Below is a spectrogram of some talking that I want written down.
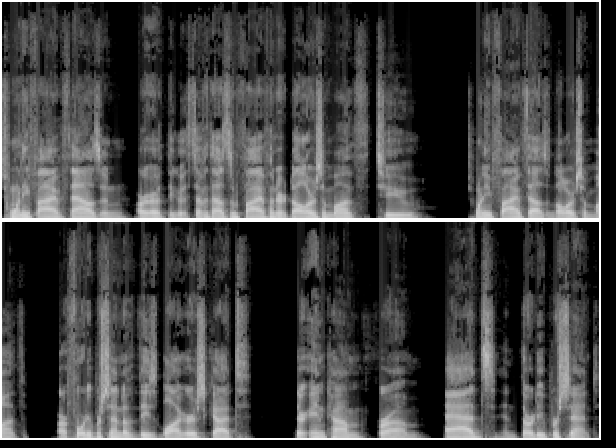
25,000 or I think it was $7,500 a month to $25,000 a month or 40% of these bloggers got their income from ads and 30%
